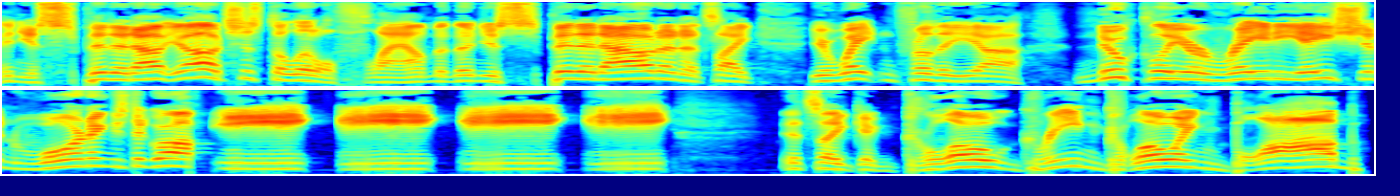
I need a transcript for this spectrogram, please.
And you spit it out. Oh, it's just a little phlegm. And then you spit it out, and it's like you're waiting for the uh, nuclear radiation warnings to go off. It's like a glow, green glowing blob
